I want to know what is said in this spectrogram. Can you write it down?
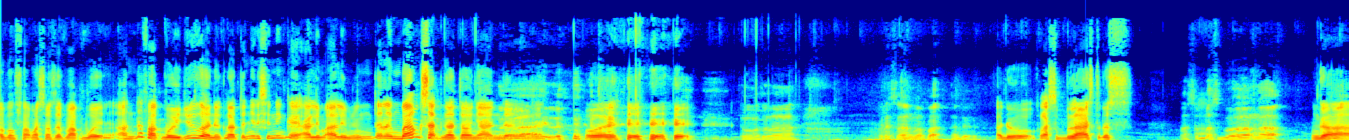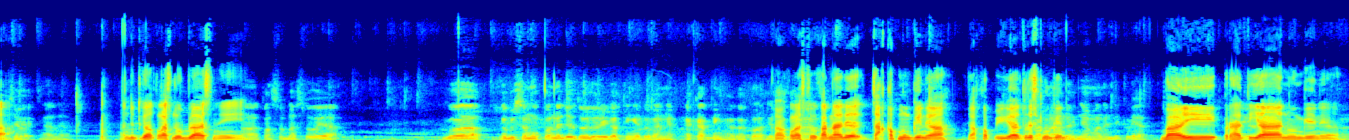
apa fa- masa-masa fuckboy. Anda fuckboy juga nih. Kelihatannya di sini kayak alim-alim. Kita alim bangsat nggak taunya anda ya. Woi. Masalah perasaan bapak ada? Aduh kelas 11 terus? Kelas 11 gue nggak enggak cewek nggak ada. Lanjut ke kelas 12 nih. Nah, kelas 11 tuh ya gue nggak bisa move on aja tuh dari cutting itu kan ya. Eh cutting kakak kelas kakak kelas tuh karena dia cakep mungkin ya. Cakep iya terus Karena mungkin ya baik perhatian mungkin ya. Nah,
